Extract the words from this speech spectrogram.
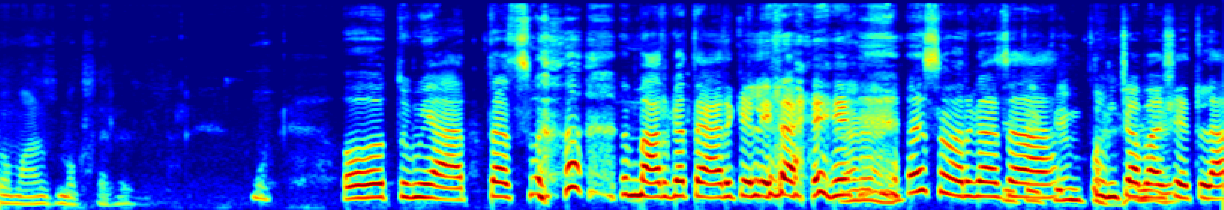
तो माणूस मोक्षाला. हो तुम्ही आत्ताच मार्ग तयार केलेला आहे. स्वर्गाचा तुमच्या. भाषेतला.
